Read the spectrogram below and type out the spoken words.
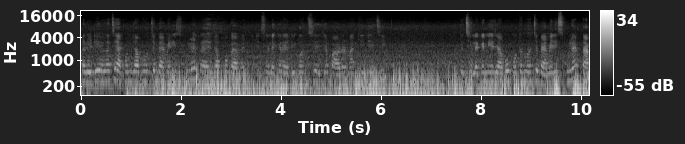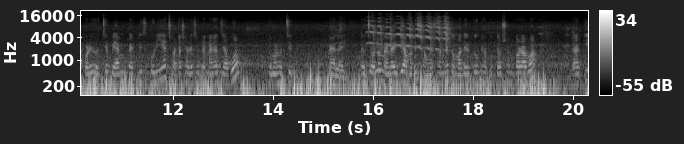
তা রেডি হয়ে গেছে। এখন যাব হচ্ছে ব্যায়ামের স্কুলে। তাই দেখো ব্যায়ামের ছেলেকে রেডি করছি এই যে পাউডার মাখিয়ে দিয়েছি তো ছেলেকে নিয়ে যাব প্রথমে হচ্ছে ব্যায়ামের স্কুলে, তারপরে হচ্ছে ব্যায়াম প্র্যাকটিস করিয়ে ছটা সাড়ে ছটা নাগাদ যাব তোমার হচ্ছে মেলায়। তা চলো মেলায় গিয়ে আমাদের সঙ্গে সঙ্গে তোমাদেরকেও ঠাকুর দর্শন করাবো। তা কি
